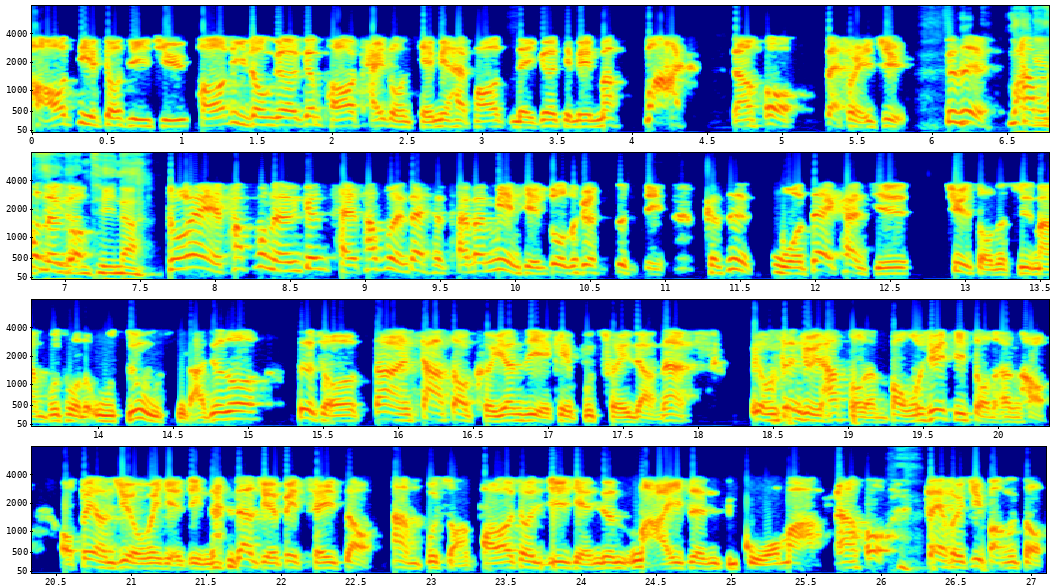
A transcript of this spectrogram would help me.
跑到第二休息区，跑到立中哥跟跑到凯总前面，还跑到磊哥前面骂 fuck，然后再回去，就是他不能够听啊。对他不能跟裁，他不能在裁判面前做这个事情。可是我在看，其实去守的是蛮不错的，五十五十啦。就是说这个球当然下哨可以，但是也可以不吹这样。那永胜觉得他守的很棒，我觉得其实守的很好，哦，非常具有威胁性。但是他觉得被吹哨，他很不爽，跑到休息区前就骂一声国骂，然后 再回去防守。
